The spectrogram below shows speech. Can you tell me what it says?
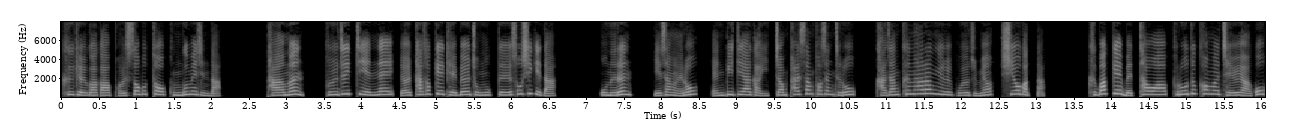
그 결과가 벌써부터 궁금해진다. 다음은 불GTN의 15개 개별 종목들 소식이다. 오늘은 예상외로 엔비디아가 2.83%로 가장 큰 하락률을 보여주며 쉬어갔다. 그 밖에 메타와 브로드컴을 제외하고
